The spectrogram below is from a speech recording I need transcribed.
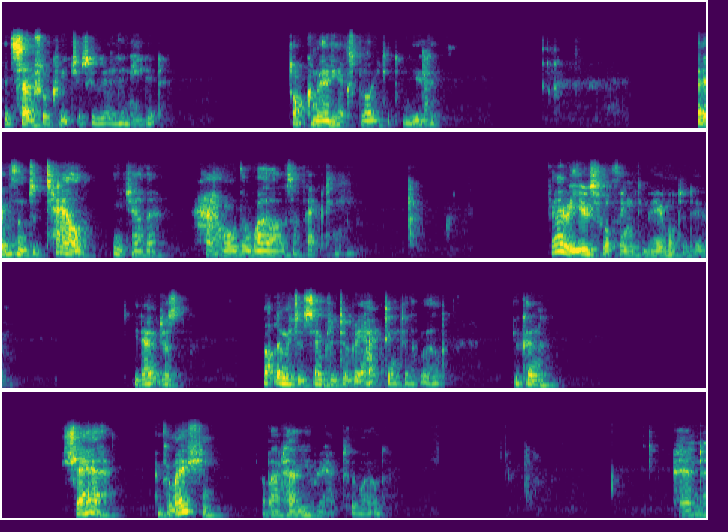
it's social creatures who really need it or can really exploit it and use it. Enables them to tell each other how the world's affecting them. Very useful thing to be able to do. You don't just, not limited simply to reacting to the world, you can share information about how you react to the world and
